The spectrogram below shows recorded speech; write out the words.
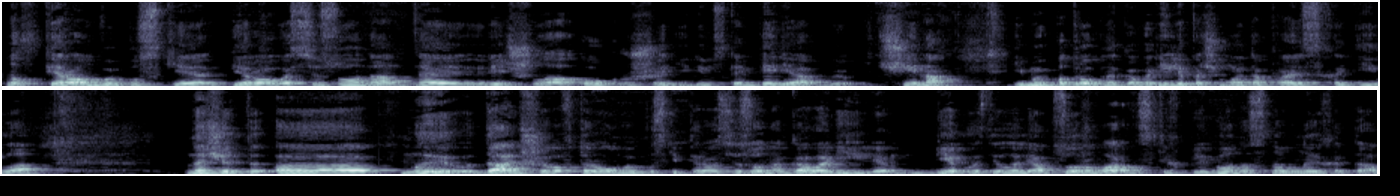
Ну, в первом выпуске первого сезона э, речь шла о крушении Римской империи, об ее причинах, и мы подробно говорили, почему это происходило. Значит, э, мы дальше во втором выпуске первого сезона говорили, бегло сделали обзор варварских племен основных. Это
